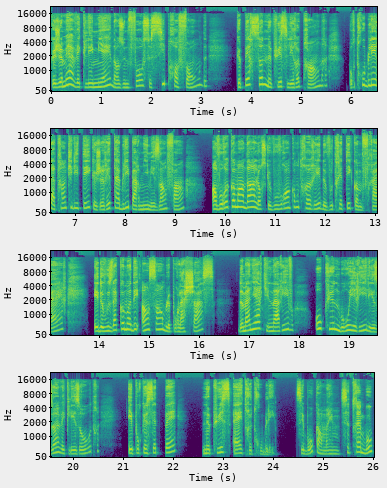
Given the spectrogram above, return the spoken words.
que je mets avec les miens dans une fosse si profonde que personne ne puisse les reprendre pour troubler la tranquillité que je rétablis parmi mes enfants en vous recommandant lorsque vous vous rencontrerez de vous traiter comme frères et de vous accommoder ensemble pour la chasse, de manière qu'il n'arrive aucune brouillerie les uns avec les autres, et pour que cette paix ne puisse être troublée. C'est beau quand même. C'est très beau.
